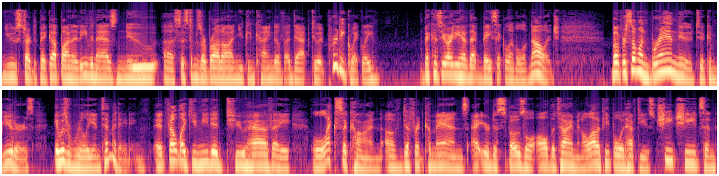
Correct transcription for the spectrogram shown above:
You start to pick up on it even as new uh, systems are brought on. You can kind of adapt to it pretty quickly because you already have that basic level of knowledge. But for someone brand new to computers, it was really intimidating. It felt like you needed to have a lexicon of different commands at your disposal all the time. And a lot of people would have to use cheat sheets and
